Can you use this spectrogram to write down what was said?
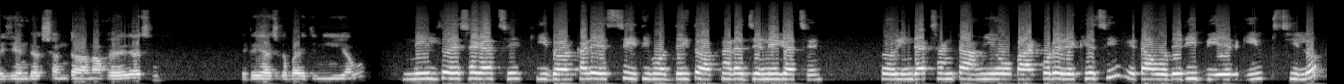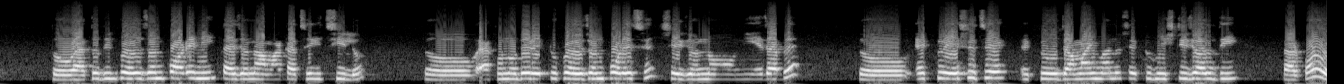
এই যে ইন্ডাকশানটা আনা হয়ে গেছে, এটাই আজকে বাড়িতে নিয়ে যাব। নীল তো এসে গেছে কি দরকারে এসছে ইতিমধ্যেই তো আপনারা জেনে গেছেন। তো ইন্ডাকশনটা আমিও বার করে রেখেছি এটা ওদেরই বিয়ের গিফট ছিল। তো এতদিন প্রয়োজন পড়েনি তাই জন্য আমার কাছেই ছিল। তো এখন ওদের একটু প্রয়োজন পড়েছে সেই জন্য নিয়ে যাবে। তো একটু এসেছে একটু জামাই মানুষ একটু মিষ্টি জল দিই তারপর ও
